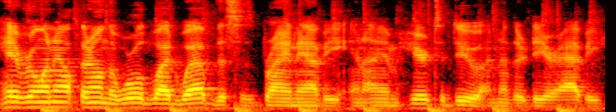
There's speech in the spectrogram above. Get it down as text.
Hey everyone out there on the World Wide Web, this is Brian Aaby, and I am here to do another Dear Aaby.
